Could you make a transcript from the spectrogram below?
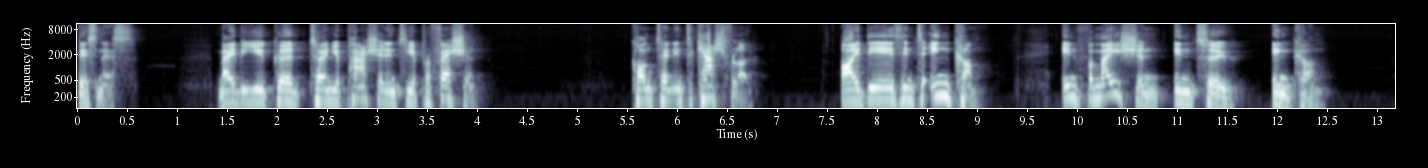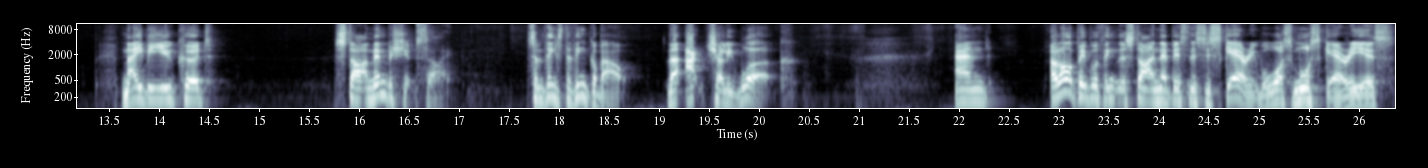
business. Maybe you could turn your passion into your profession, content into cash flow, ideas into income, information into income. Maybe you could start a membership site. Some things to think about that actually work. And a lot of people think that starting their business is scary. Well, what's more scary is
